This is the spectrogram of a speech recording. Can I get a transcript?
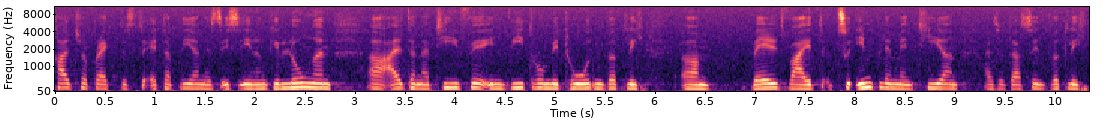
Culture Practice zu etablieren. Es ist ihnen gelungen, äh, alternative In-vitro-Methoden wirklich ähm, weltweit zu implementieren. Also das sind wirklich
